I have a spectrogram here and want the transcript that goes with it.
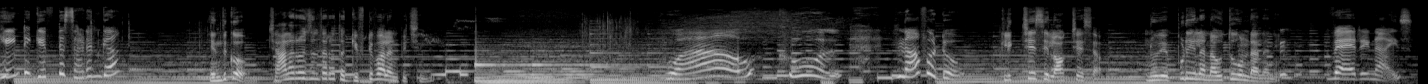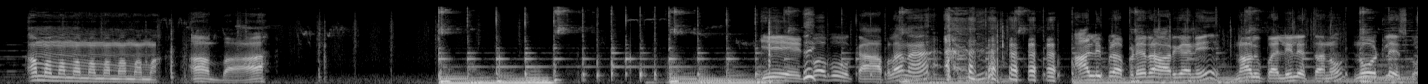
ఏంటి గిఫ్ట్ సడన్గా? ఎందుకో? చాలా రోజుల తర్వాత గిఫ్ట్ ఇవ్వాలనిపించింది. Wow cool. నా ఫోటో? క్లిక్ చేసి లాక్ చేసావు నువ్వెప్పుడు ఇలా నవ్వుతూ ఉండాలని. Very nice. అమ్మమ్మమ్మమ్మమ్మమ్మమ్మ. అబ్బా ఏటి బాబు కాపలానా? వాళ్ళు ఇప్పుడు అప్పుడే రారు గాని నాలుగు పల్లీలు ఇస్తాను నోట్లు వేసుకో.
